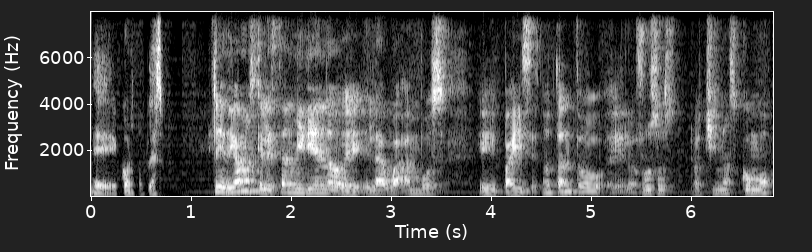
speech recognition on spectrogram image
eh, corto plazo. Sí, digamos que le están midiendo eh, el agua ambos eh, países, ¿no? Tanto eh, los rusos, los chinos, como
